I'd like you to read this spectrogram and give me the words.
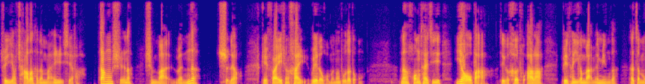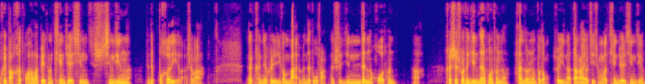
所以要查到它的满语写法。当时呢是满文的史料，给翻译成汉语，为了我们能读得懂。那皇太极要把这个赫图阿拉变成一个满文名字，那怎么会把赫图阿拉变成天阙星星经呢？这就不合理了，是吧？那肯定会一个满文的读法，那是阴镇火吞啊。可是说成阴镇火吞呢，汉族人不懂，所以呢，档案又继承了天眷星经，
